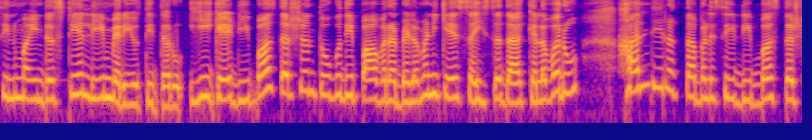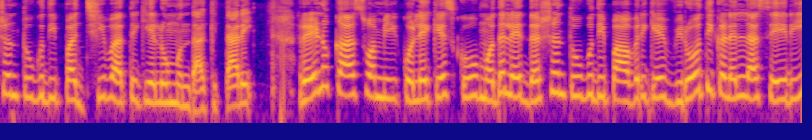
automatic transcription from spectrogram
ಸಿನಿಮಾ ಇಂಡಸ್ಟ್ರಿಯಲ್ಲಿ ಮೆರೆಯುತ್ತಿದ್ದರು. ಹೀಗೆ ಡಿ ಬಾಸ್ ದರ್ಶನ್ ತೂಗುದೀಪ ಅವರ ಬೆಳವಣಿಗೆ ಸಹಿಸದ ಕೆಲವರು ಹಂದಿ ರಕ್ತ ಬಳಸಿ ಡಿ ಬಾಸ್ ದರ್ಶನ್ ತೂಗುದೀಪ ಜೀವ ತೆಗೆಯಲು ಮುಂದಾಗಿದ್ದಾರೆ. ರೇಣುಕಾ ಸ್ವಾಮಿ ಕೊಲೆ ಕೇಸ್ಗೂ ಮೊದಲೇ ದರ್ಶನ್ ತೂಗುದೀಪ ಅವರಿಗೆ ವಿರೋಧಿಗಳೆಲ್ಲ ಸೇರಿ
